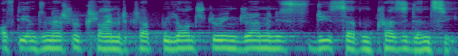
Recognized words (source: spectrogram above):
of the International Climate Club we launched during Germany's G7 presidency.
